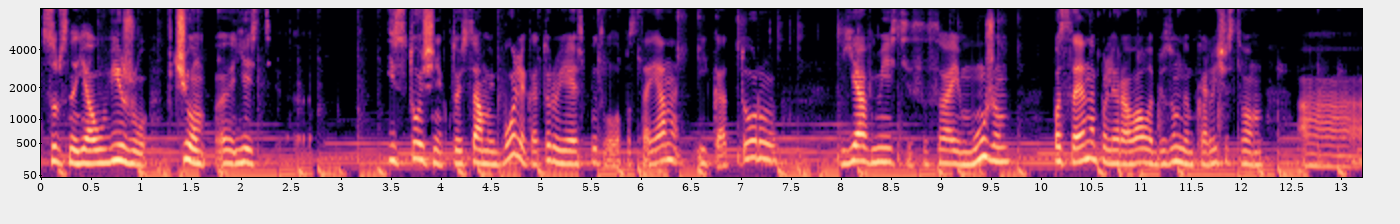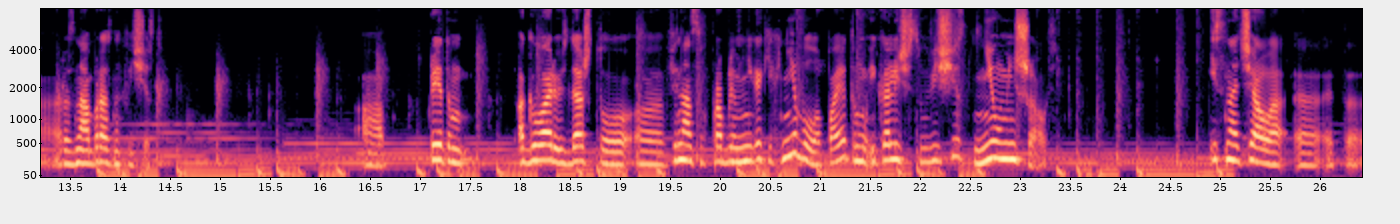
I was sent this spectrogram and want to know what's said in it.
собственно, я увижу, в чем э, есть э, источник той самой боли, которую я испытывала постоянно и которую я вместе со своим мужем постоянно полировала безумным количеством а, разнообразных веществ. А, при этом оговорюсь, да, что э, финансовых проблем никаких не было, поэтому и количество веществ не уменьшалось. И сначала э, это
